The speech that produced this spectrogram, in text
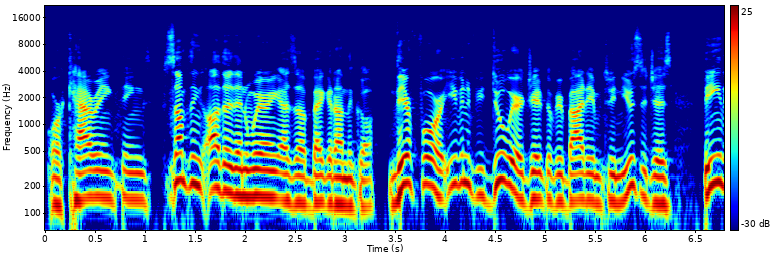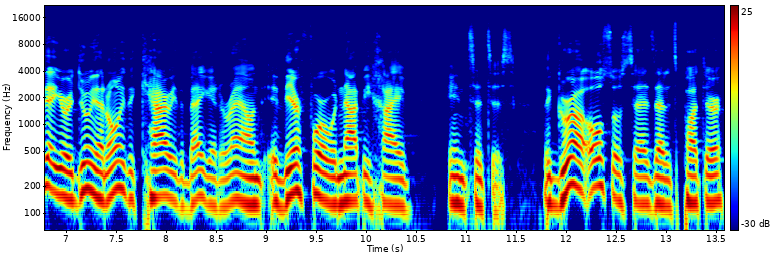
or carrying things, something other than wearing as a beged on the guf. Therefore, even if you do wear draped over your body in between usages, being that you're doing that only to carry the beged around, it therefore would not be chayv in tzitzis. The Gra also says that it's pater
